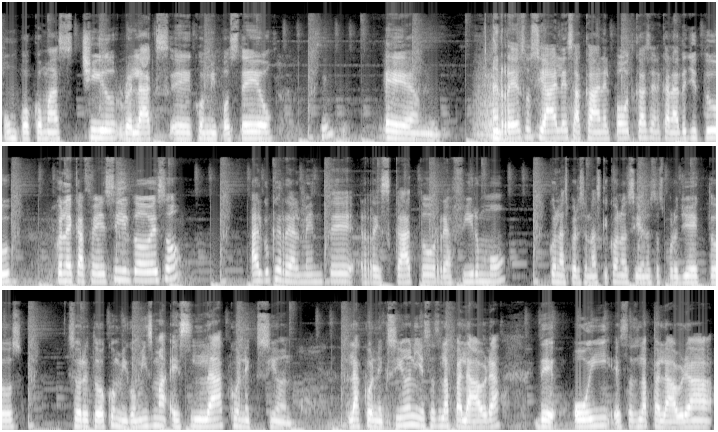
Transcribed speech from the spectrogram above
un poco más chill, relax eh, con mi posteo, em, en redes sociales, acá en el podcast, en el canal de YouTube, con el café sí, todo eso, algo que realmente rescato, reafirmo con las personas que he conocido en estos proyectos, sobre todo conmigo misma, es la conexión. La conexión, y esa es la palabra de hoy. Esa es la palabra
